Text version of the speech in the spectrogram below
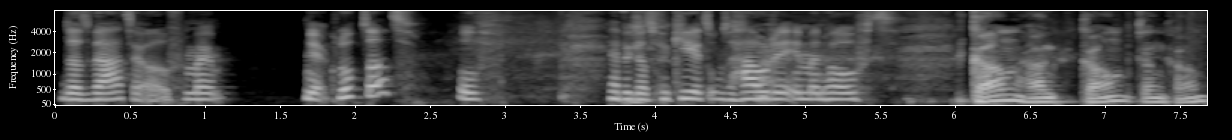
dat water over. Maar ja, klopt dat? Of heb ik dat verkeerd onthouden in mijn hoofd? Kan, kan, kan, kan.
